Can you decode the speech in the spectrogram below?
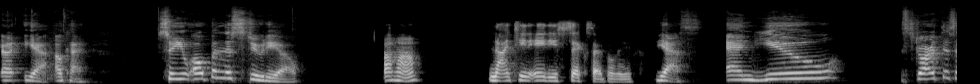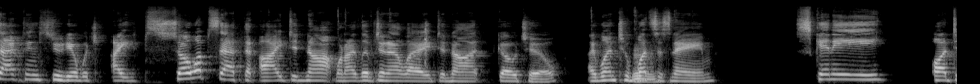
Uh, yeah. Okay. So you opened the studio. Uh huh. 1986, I believe. Yes. And you start this acting studio, which I'm so upset that I did not, when I lived in LA, did not go to. I went to, what's Mm. his name? Skinny aud-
